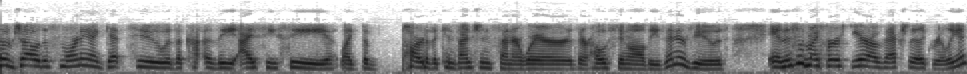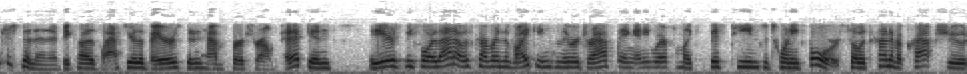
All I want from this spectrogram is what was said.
So, Joe, this morning I get to the the ICC, like the part of the convention center where they're hosting all these interviews. And this is my first year I was actually like really interested in it because last year the Bears didn't have a first round pick and the years before that I was covering the Vikings and they were drafting anywhere from like 15 to 24. So it's kind of a crapshoot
